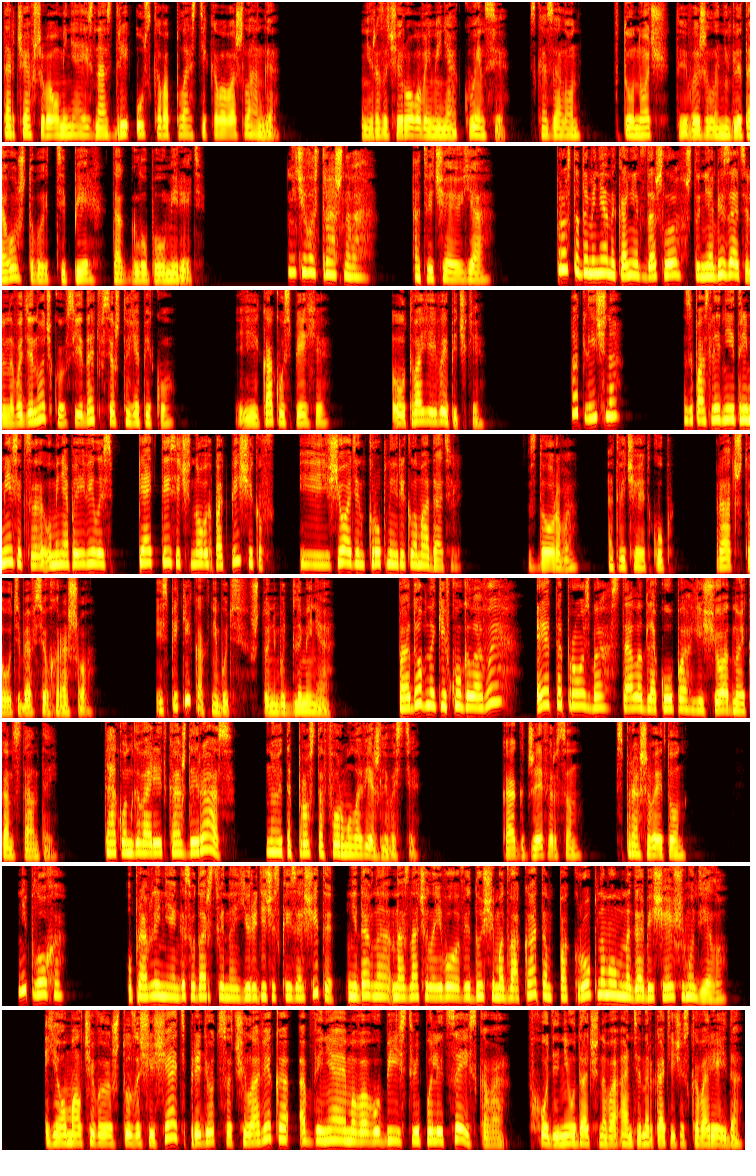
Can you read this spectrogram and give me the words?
у меня из ноздри узкого пластикового шланга. «Не разочаровывай меня, Куинси», — сказал он. «В ту ночь ты выжила не для того, чтобы теперь так глупо умереть». «Ничего страшного», — отвечаю я. «Просто до меня наконец дошло, что не обязательно в одиночку съедать все, что я пеку». «И как успехи? У твоей выпечки?» «Отлично. За последние три месяца у меня появилось пять тысяч новых подписчиков и еще один крупный рекламодатель». «Здорово», — отвечает Куб. «Рад, что у тебя все хорошо. Испеки как-нибудь что-нибудь для меня». Подобно кивку головы, эта просьба стала для Купа еще одной константой. Так он говорит каждый раз, но это просто формула вежливости. «Как Джефферсон?» — спрашивает он. «Неплохо. Управление государственной юридической защиты недавно назначило его ведущим адвокатом по крупному многообещающему делу. Я умалчиваю, что защищать придется человека, обвиняемого в убийстве полицейского, в ходе неудачного антинаркотического рейда.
